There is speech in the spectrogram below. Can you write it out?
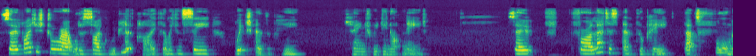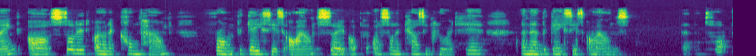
So if I just draw out what a cycle would look like, then we can see which enthalpy change we do not need. So for our lattice enthalpy, that's forming our solid ionic compound from the gaseous ions. So I'll put our solid calcium chloride here and then the gaseous ions at the top.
